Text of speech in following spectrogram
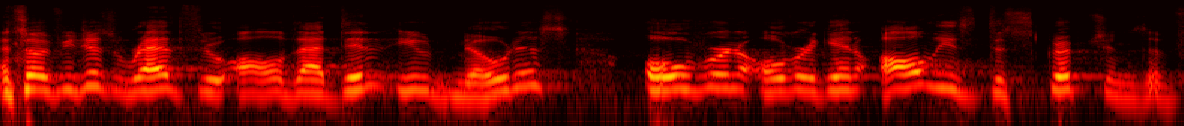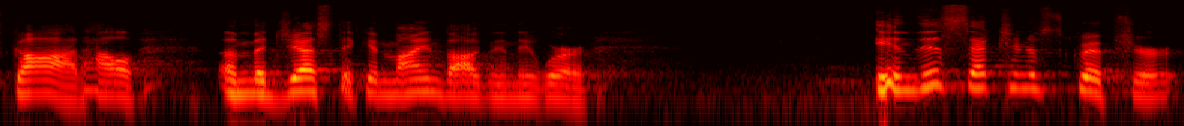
And so if you just read through all of that, didn't you notice over and over again all these descriptions of God, how uh, majestic and mind boggling they were? In this section of scripture,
